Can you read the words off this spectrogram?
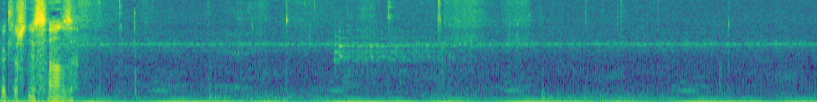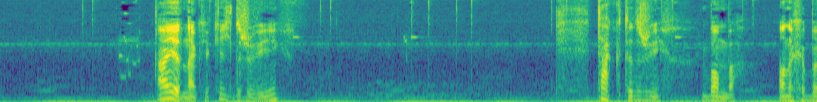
Chociaż nie sądzę. A jednak, jakieś drzwi. Tak, te drzwi. Bomba. One chyba...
